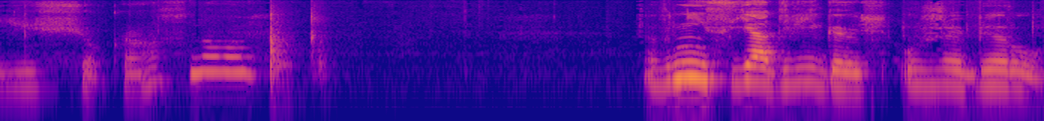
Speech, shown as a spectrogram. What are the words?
Еще красного. Вниз я двигаюсь, уже беру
